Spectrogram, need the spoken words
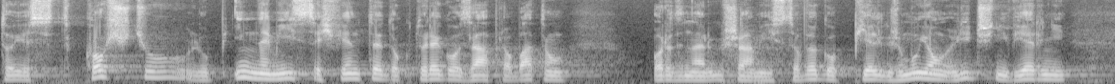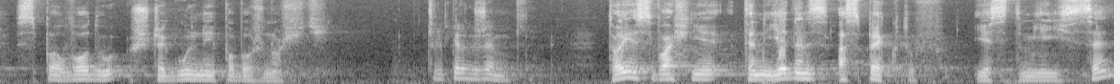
to jest kościół lub inne miejsce święte, do którego za aprobatą ordynariusza miejscowego pielgrzymują liczni wierni z powodu szczególnej pobożności. Czyli pielgrzymki. To jest właśnie ten jeden z aspektów. Jest miejsce,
